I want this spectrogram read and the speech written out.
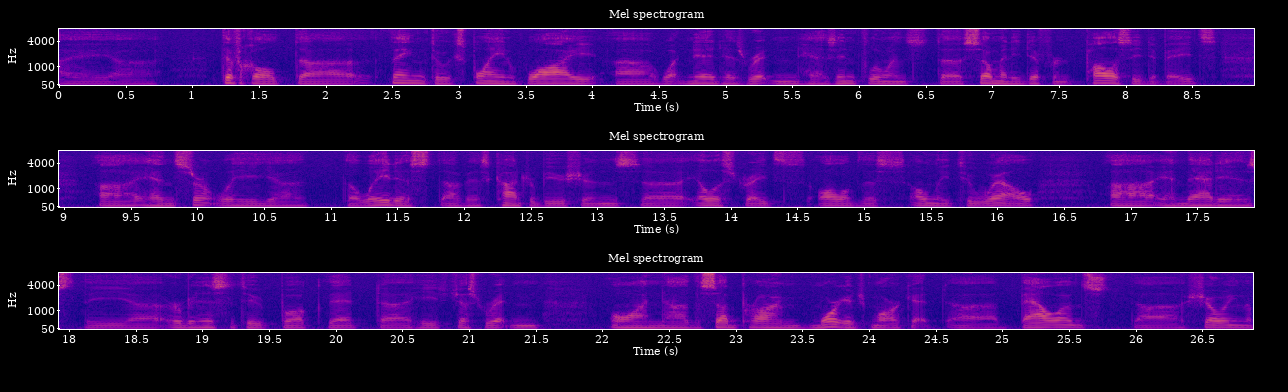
a difficult thing to explain why what Ned has written has influenced so many different policy debates, and certainly the latest of his contributions illustrates all of this only too well uh, and that is the uh, Urban Institute book that uh, he's just written on uh, the subprime mortgage market, uh, balanced, uh, showing the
